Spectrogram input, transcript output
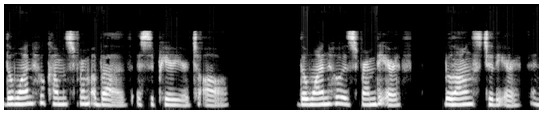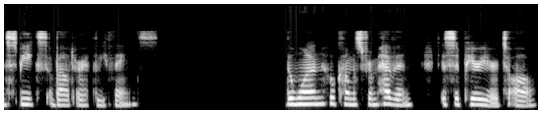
The one who comes from above is superior to all. The one who is from the earth belongs to the earth and speaks about earthly things. The one who comes from heaven is superior to all.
